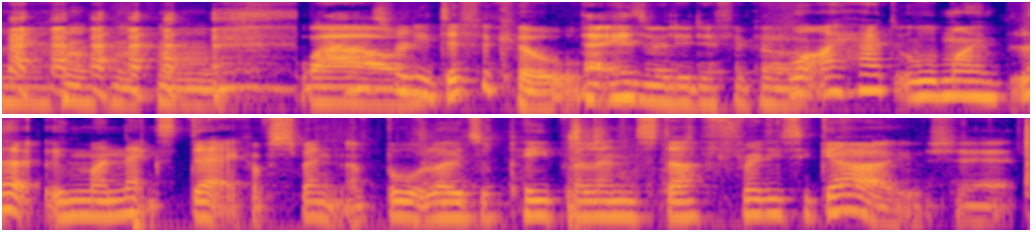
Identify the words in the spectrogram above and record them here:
wow. That's really difficult. that is really difficult. Well, I had, all my look in my next deck, I've spent, I've bought loads of people and stuff ready to go. Shit.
